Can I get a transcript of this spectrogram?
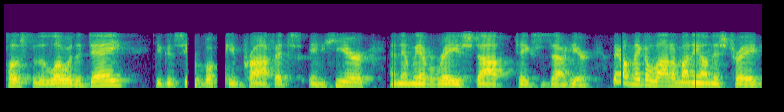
close to the low of the day. You can see we're booking profits in here, and then we have a raised stop takes us out here. We don't make a lot of money on this trade.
